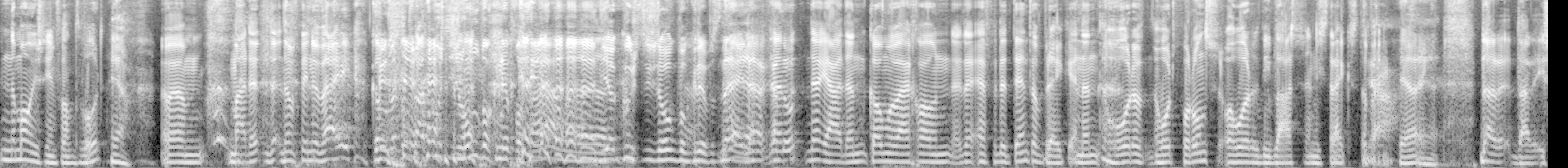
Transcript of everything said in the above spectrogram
in de mooie zin van het woord. Ja. Ehm, maar de- de- dan vinden wij... Komen we met onze akoestische hondbalknuppel gaan. die akoestische honkbalknuppels. Nee, Nee, ja, dan, nou ja, dan komen wij gewoon de- even de tent afbreken. En dan horen, hoort voor ons horen die blazers en die strijkers erbij. Ja, ja. Daar, daar is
